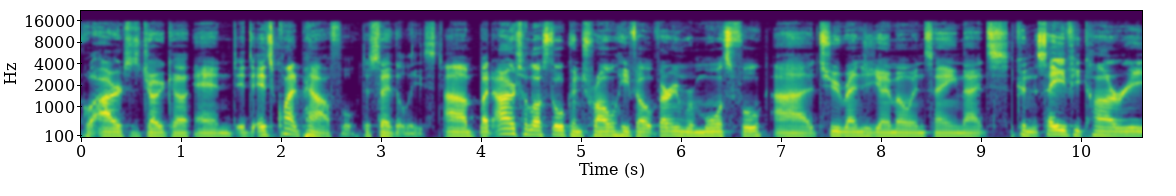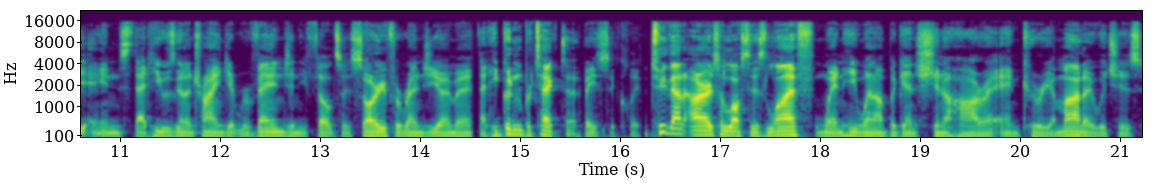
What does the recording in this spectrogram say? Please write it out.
or Arata's Joker, and it, it's quite powerful, to say the least. Um, but Arata lost all control, he felt very remorseful uh, to Renji Yomo in saying that he couldn't save Hikari, and that he was going to try and get revenge, and he felt so sorry for Renji Yomo that he couldn't protect her, basically. To that, Arata lost his life when he went up against Shinohara and Kureo Mado, which is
